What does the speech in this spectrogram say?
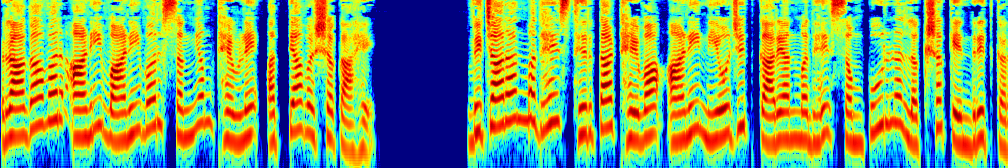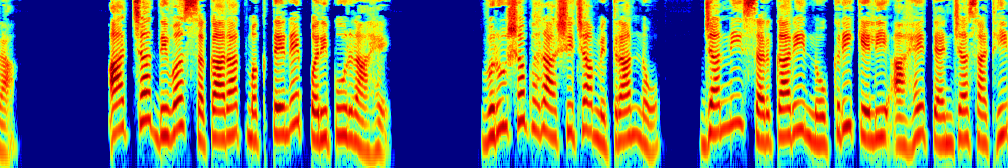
रागावर आणि वाणीवर संयम ठेवणे अत्यावश्यक आहे. विचारांमध्ये स्थिरता ठेवा आणि नियोजित कार्यांमध्ये संपूर्ण लक्ष केंद्रित करा. आजचा दिवस सकारात्मकतेने परिपूर्ण आहे. वृषभ राशीच्या मित्रांनो ज्यांनी सरकारी नोकरी केली आहे त्यांच्यासाठी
